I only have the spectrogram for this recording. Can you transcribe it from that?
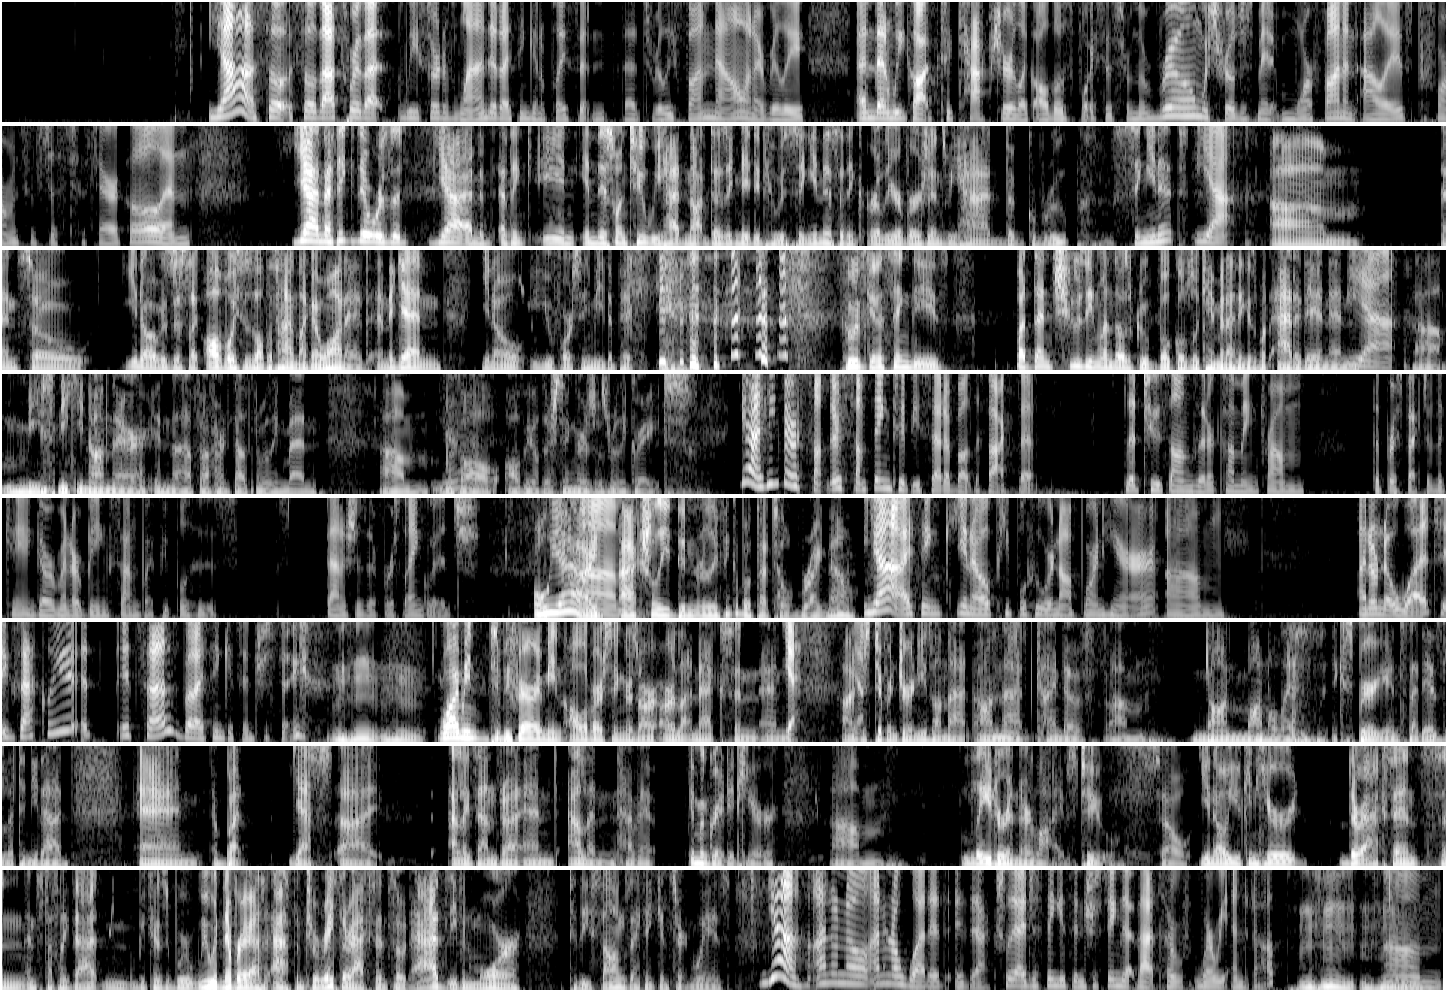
yeah, so so that's where that we sort of landed I think in a place that that's really fun now and I really and then we got to capture like all those voices from the room, which really just made it more fun and Ale's performance is just hysterical and Yeah, and I think there was a yeah, and I think in in this one too, we had not designated who was singing this. I think earlier versions we had the group singing it. Yeah. Um, and so you know it was just like all voices all the time, like I wanted. And again, you know, you forcing me to pick who's gonna sing these, but then choosing when those group vocals came in, I think is what added in, and Yeah. uh, me sneaking on there in the five hundred thousand willing men. Um, with all all the other singers was really great. Yeah, I think there's some there's something to be said about the fact that the two songs that are coming from the perspective of the Canadian government are being sung by people whose Spanish is their first language. Oh yeah, Um, I actually didn't really think about that till right now. Yeah, I think you know people who were not born here. Um, I don't know what exactly it, it says, but I think it's interesting. hmm hmm Well, I mean, to be fair, I mean, all of our singers are, are Latinx and and yes, uh, yeah. just different journeys on that on Mhm. that kind of um, non monolith experience that is Latinidad, and but yes, uh, Alexandra and Alan have immigrated here um, later in their lives too. So you know, you can hear their accents and, and stuff like that, because we're, we would never ask, ask them to erase their accents, so it adds even more to these songs. I think in certain ways. yeah. I don't know. I don't know what it, it actually. I just think it's interesting that that's where we ended up. Mm-hmm, mm-hmm. Um,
